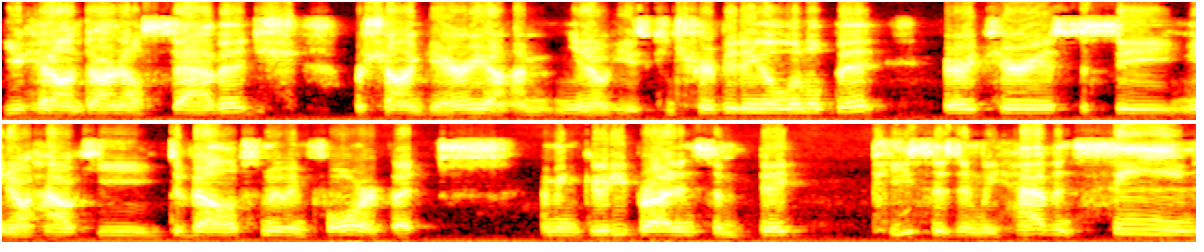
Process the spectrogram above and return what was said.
You hit on Darnell Savage, Rashan Gary. I'm, you know, he's contributing a little bit. Very curious to see, you know, how he develops moving forward. But I mean, Goody brought in some big pieces, and we haven't seen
